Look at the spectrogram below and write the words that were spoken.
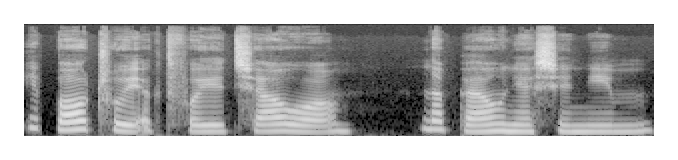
i poczuj, jak Twoje ciało napełnia się nim.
